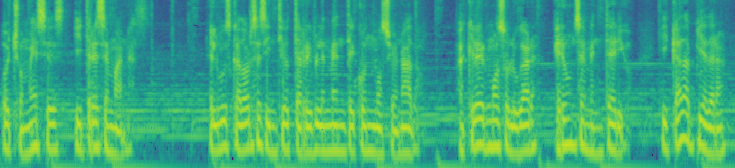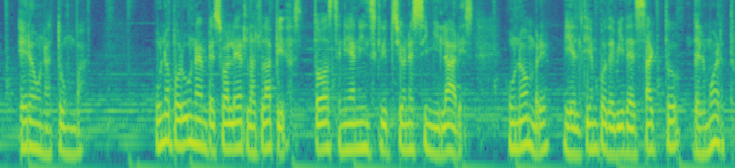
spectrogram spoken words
ocho meses y tres semanas. El buscador se sintió terriblemente conmocionado. Aquel hermoso lugar era un cementerio y cada piedra era una tumba. Una por una empezó a leer las lápidas, todas tenían inscripciones similares, un nombre y el tiempo de vida exacto del muerto.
